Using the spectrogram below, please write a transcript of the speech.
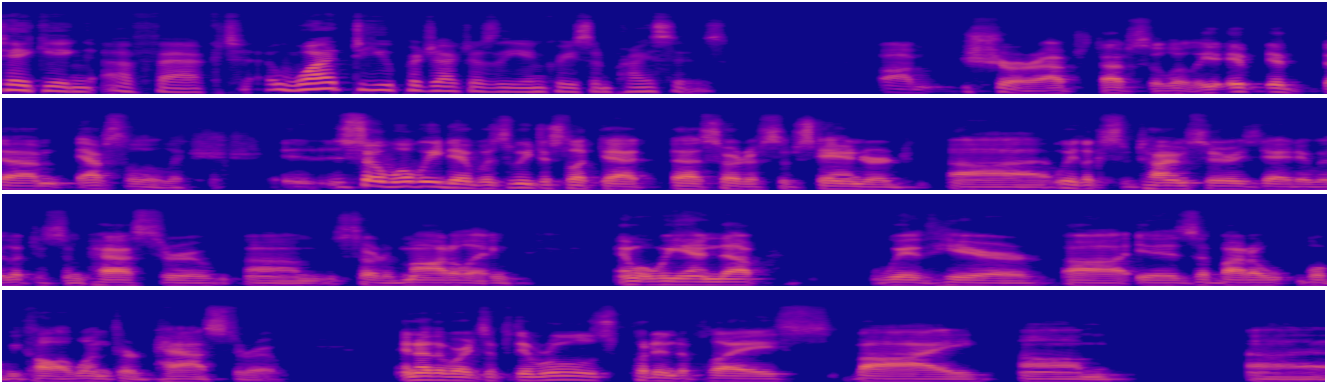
taking effect. What do you project as the increase in prices? Um, sure, ab- absolutely. It, it um, absolutely. So what we did was we just looked at uh, sort of some standard. Uh, we looked at some time series data. We looked at some pass through um, sort of modeling, and what we end up with here uh, is about a what we call a one third pass through. In other words, if the rules put into place by um, uh,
